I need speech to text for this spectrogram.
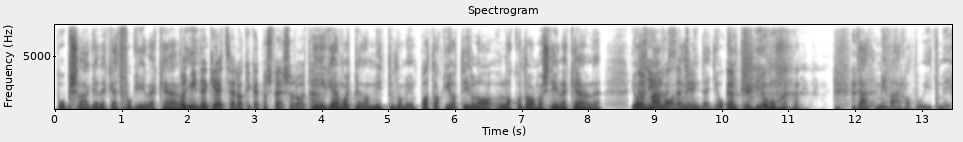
popslágereket fog énekelni. Vagy mindenki egyszerre, akiket most felsoroltál. Igen, vagy például mit tudom én, Pataki Attila lakodalmast énekelne. Jó, ja, ez már van, személy. ez mindegy. Oké, okay. jó. Tehát mi várható itt még?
